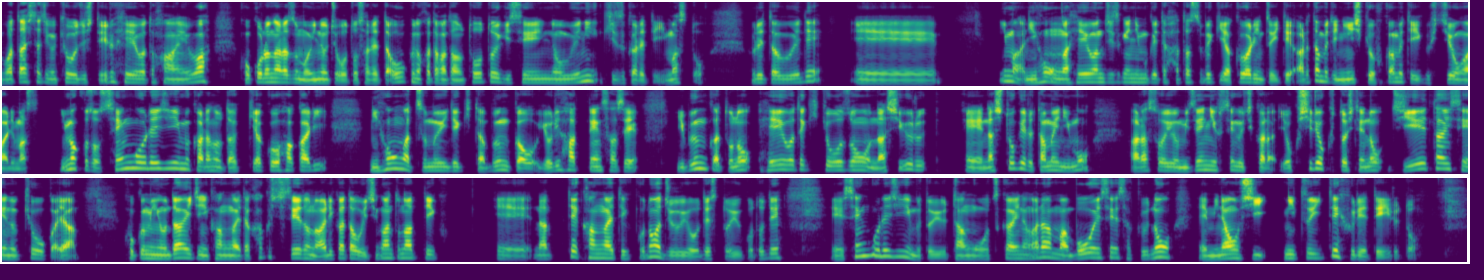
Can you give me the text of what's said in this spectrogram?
私たちが享受している平和と繁栄は、心ならずも命を落とされた多くの方々の尊い犠牲の上に築かれていますと触れた上で、えー今、日本が平和の実現に向けて果たすべき役割について改めて認識を深めていく必要があります。今こそ戦後レジームからの脱却を図り、日本が紡いできた文化をより発展させ、異文化との平和的共存を成し得る、えー、成し遂げるためにも、争いを未然に防ぐ力、抑止力としての自衛体制の強化や、国民を第一に考えた各種制度のあり方を一丸となっていくえー、なって考えていくことが重要ですということで、えー、戦後レジームという単語を使いながら、まあ、防衛政策の見直しについて触れていると。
